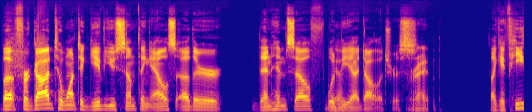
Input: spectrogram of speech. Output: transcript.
but for God to want to give you something else other than Himself would Yeah. be idolatrous. right. Like if he,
